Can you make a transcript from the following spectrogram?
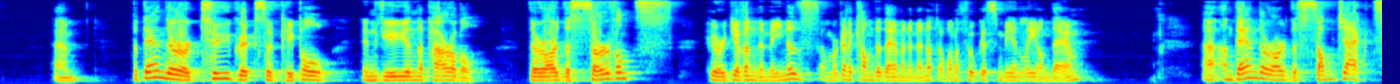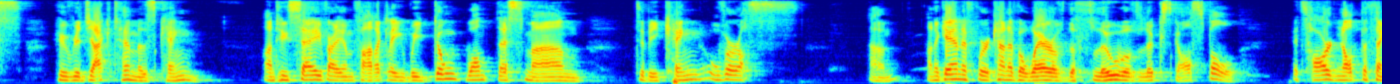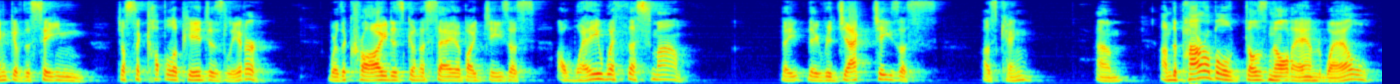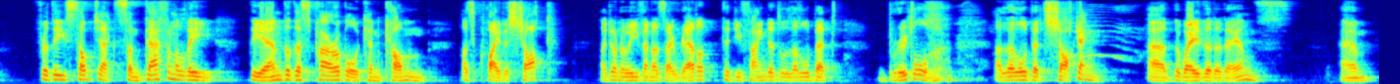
Um, but then there are two groups of people in view in the parable. There are the servants who are given the minas, and we're going to come to them in a minute. I want to focus mainly on them. Uh, and then there are the subjects who reject him as king and who say very emphatically, we don't want this man to be king over us. Um, and again, if we're kind of aware of the flow of Luke's gospel, it's hard not to think of the scene just a couple of pages later where the crowd is going to say about Jesus, away with this man. They, they reject Jesus as king. Um, and the parable does not end well for these subjects. And definitely the end of this parable can come as quite a shock. I don't know, even as I read it, did you find it a little bit brutal, a little bit shocking, uh, the way that it ends? Um,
